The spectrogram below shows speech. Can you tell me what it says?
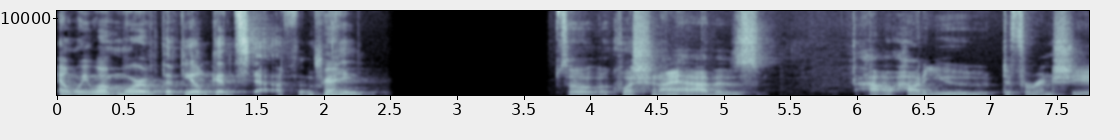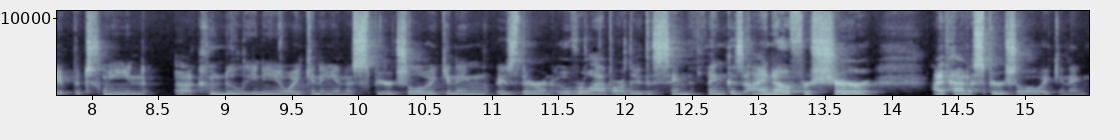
and we want more of the feel good stuff, right? So, a question I have is how, how do you differentiate between a Kundalini awakening and a spiritual awakening? Is there an overlap? Are they the same thing? Because I know for sure I've had a spiritual awakening.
